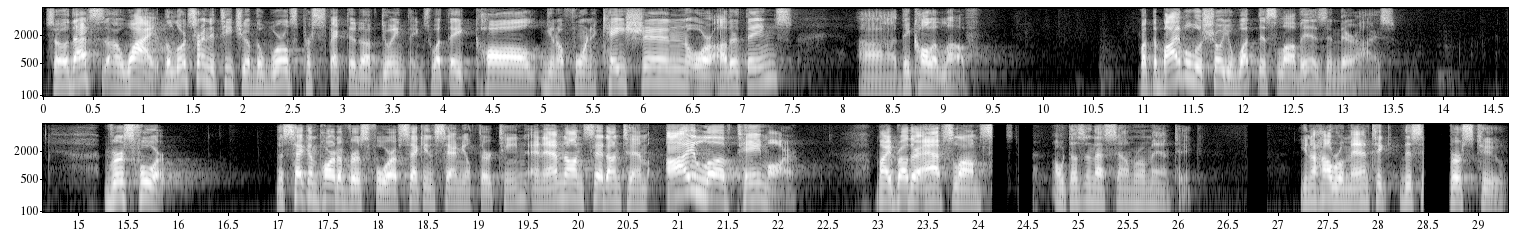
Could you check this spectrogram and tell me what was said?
So that's uh, why the Lord's trying to teach you of the world's perspective of doing things. What they call, you know, fornication or other things, uh, they call it love. But the Bible will show you what this love is in their eyes. Verse 4, the second part of verse 4 of 2 Samuel 13. And Amnon said unto him, I love Tamar, my brother Absalom's sister. Oh, doesn't that sound romantic? You know how romantic this is? Verse 2.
